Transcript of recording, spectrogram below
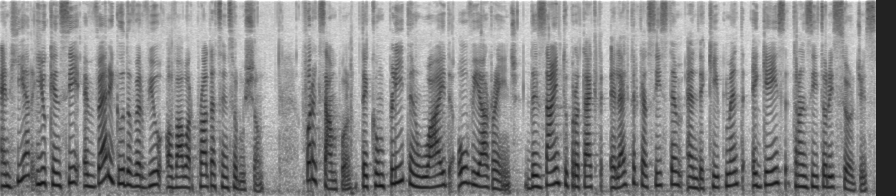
And here you can see a very good overview of our products and solutions. For example, the complete and wide OVR range designed to protect electrical system and equipment against transitory surges.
